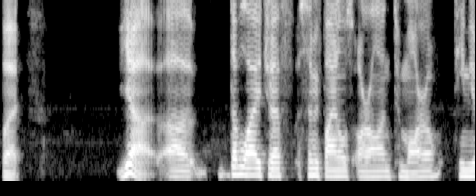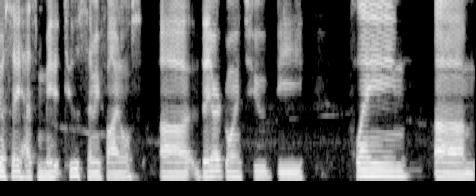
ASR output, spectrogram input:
But yeah, uh, double IHF semifinals are on tomorrow. Team USA has made it to the semifinals. Uh, they are going to be playing. Um,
